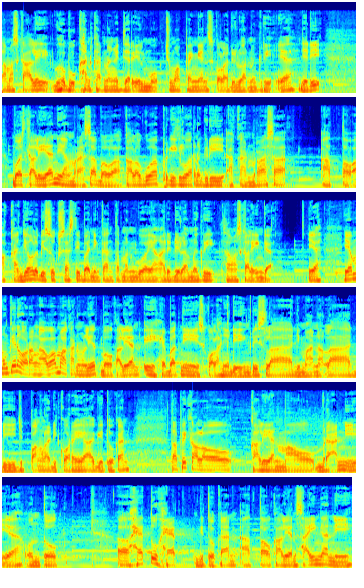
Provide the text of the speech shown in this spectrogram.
sama sekali gue bukan karena ngejar ilmu cuma pengen sekolah di luar negeri ya. Jadi buat kalian yang merasa bahwa kalau gue pergi ke luar negeri akan merasa atau akan jauh lebih sukses dibandingkan teman gue yang ada di dalam negeri sama sekali enggak ya. Ya mungkin orang awam akan melihat bahwa kalian ih hebat nih sekolahnya di Inggris lah di mana lah di Jepang lah di Korea gitu kan. Tapi kalau kalian mau berani ya untuk uh, head to head gitu kan atau kalian saingan nih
